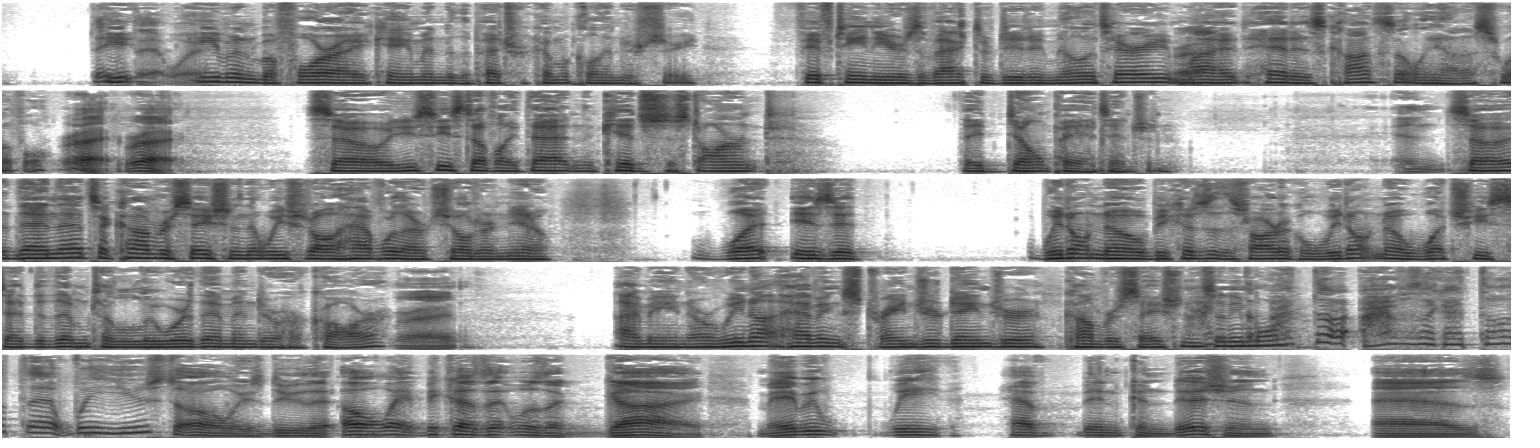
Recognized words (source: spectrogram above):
think e- that way. even before I came into the petrochemical industry, 15 years of active duty military, my head is constantly on a swivel. right, right. So you see stuff like that, and the kids just aren't, they don't pay attention. And So then that's a conversation that we should all have with our children. You know, what is it? We don't know because of this article. We don't know what she said to them to lure them into her car. right. I mean, are we not having stranger danger conversations anymore? I thought I was like I thought that we used to always do that. Oh wait, because it was a guy. Maybe we have been conditioned as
